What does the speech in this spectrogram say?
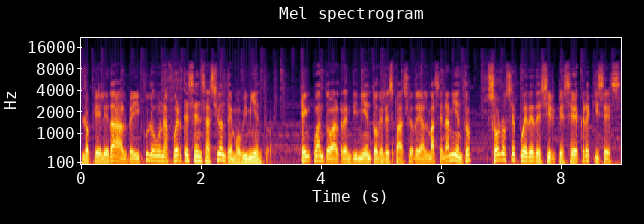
lo que le da al vehículo una fuerte sensación de movimiento. En cuanto al rendimiento del espacio de almacenamiento, solo se puede decir que Seacre X es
